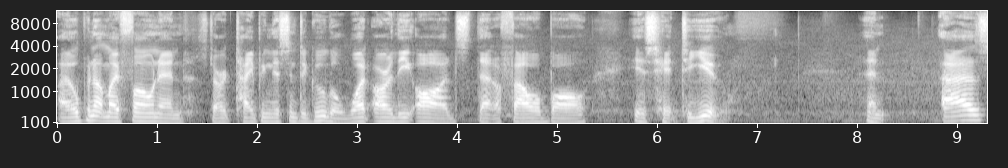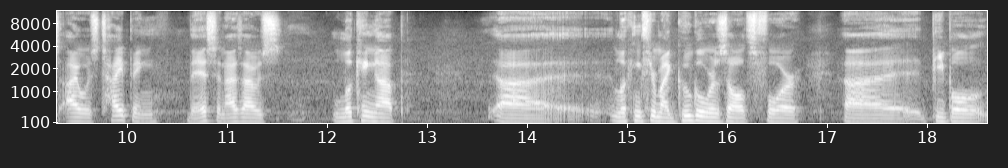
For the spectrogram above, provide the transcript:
I open up my phone and start typing this into Google. What are the odds that a foul ball is hit to you? And as I was typing this and as I was looking up, uh, looking through my Google results for uh, people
